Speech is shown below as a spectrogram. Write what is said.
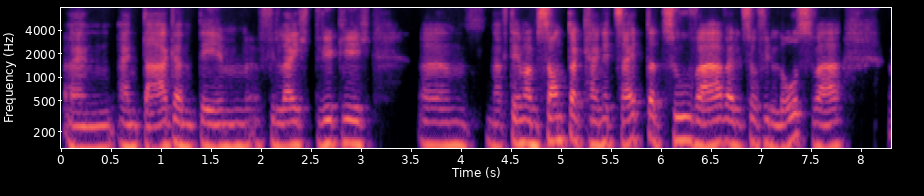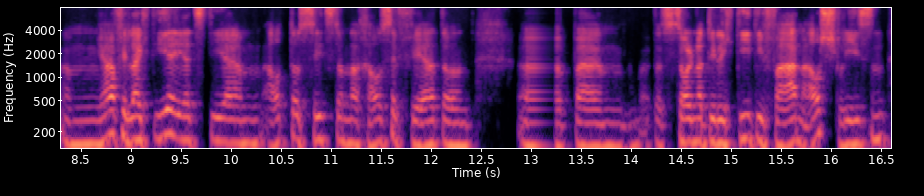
ein, ein Tag, an dem vielleicht wirklich, ähm, nachdem am Sonntag keine Zeit dazu war, weil so viel los war, ähm, ja, vielleicht ihr jetzt, die am Auto sitzt und nach Hause fährt und beim, das soll natürlich die, die fahren, ausschließen.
